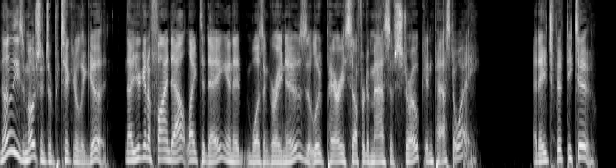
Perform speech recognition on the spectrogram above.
None of these emotions are particularly good. Now you're going to find out, like today, and it wasn't great news, that Luke Perry suffered a massive stroke and passed away at age 52.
